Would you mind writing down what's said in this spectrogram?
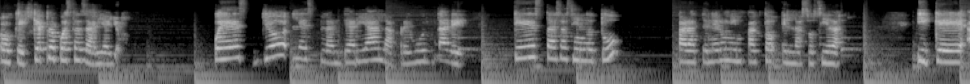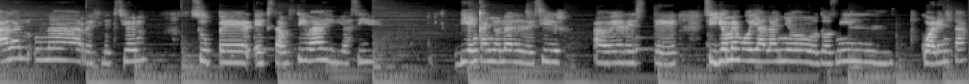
Ok, ¿qué propuestas daría yo? Pues yo les plantearía la pregunta de ¿qué estás haciendo tú para tener un impacto en la sociedad y que hagan una reflexión súper exhaustiva y así bien cañona de decir, a ver, este, si yo me voy al año 2040,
